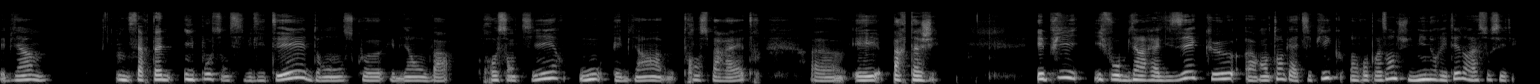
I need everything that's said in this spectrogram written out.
eh bien, une certaine hyposensibilité dans ce que, eh bien, on va ressentir ou, eh bien, transparaître et partagé. Et puis, il faut bien réaliser que, en tant qu'atypique, on représente une minorité dans la société.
